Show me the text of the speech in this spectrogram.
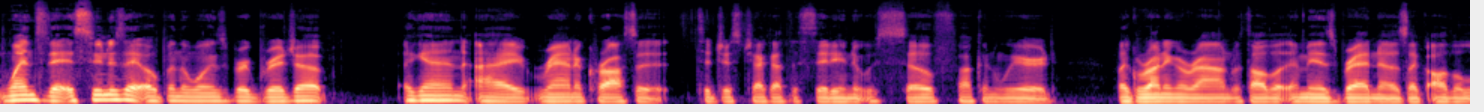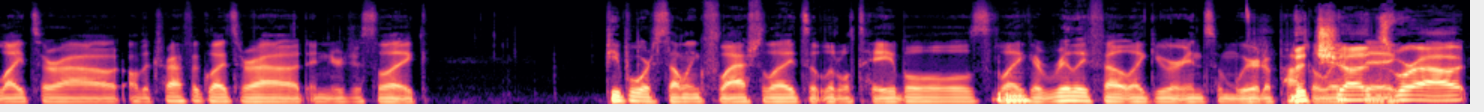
Wednesday. As soon as they opened the Williamsburg Bridge up again, I ran across it to just check out the city, and it was so fucking weird. Like running around with all the. I mean, as Brad knows, like all the lights are out, all the traffic lights are out, and you're just like. People were selling flashlights at little tables. Like it really felt like you were in some weird apocalypse. The chuds were out.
